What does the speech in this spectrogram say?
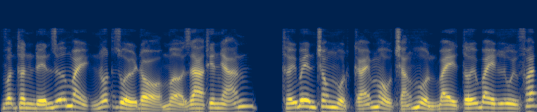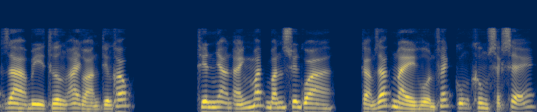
Vận thân đến giữa mày nốt ruồi đỏ mở ra thiên nhãn, thấy bên trong một cái màu trắng hồn bay tới bay lui phát ra bi thương ai toán tiếng khóc. Thiên nhãn ánh mắt bắn xuyên qua, cảm giác này hồn phách cũng không sạch sẽ.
